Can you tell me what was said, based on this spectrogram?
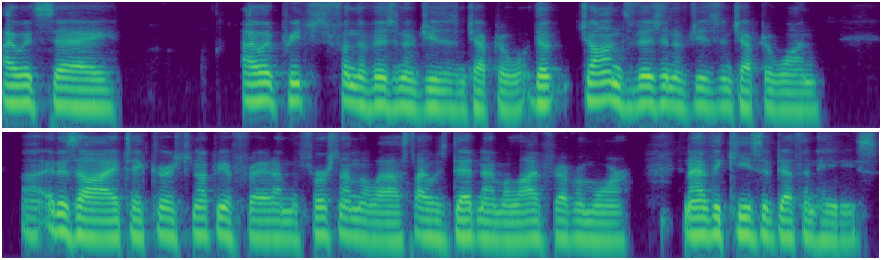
I would say I would preach from the vision of Jesus in chapter one, the John's vision of Jesus in chapter one. Uh, it is I, take courage, do not be afraid. I'm the first and I'm the last. I was dead and I'm alive forevermore. And I have the keys of death and Hades.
